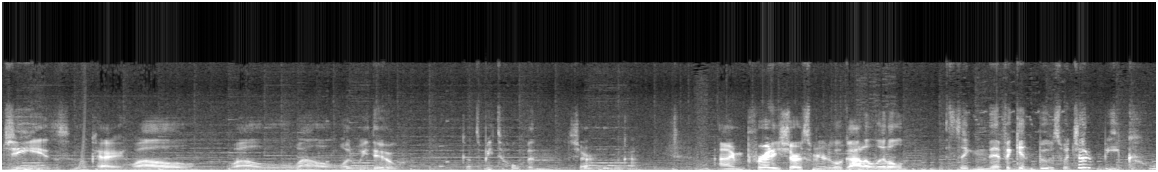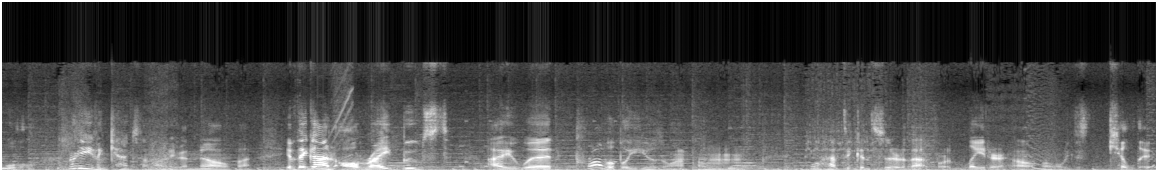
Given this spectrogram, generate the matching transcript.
Jeez. Okay, well, well, well, what do we do? Got to be Beethoven. Sure, okay. I'm pretty sure Smeargle got a little significant boost, which would be cool. Where do you even catch them? I don't even know. But if they got an alright boost, I would probably use one. Hmm. We'll have to consider that for later. Oh, well, we just killed it.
